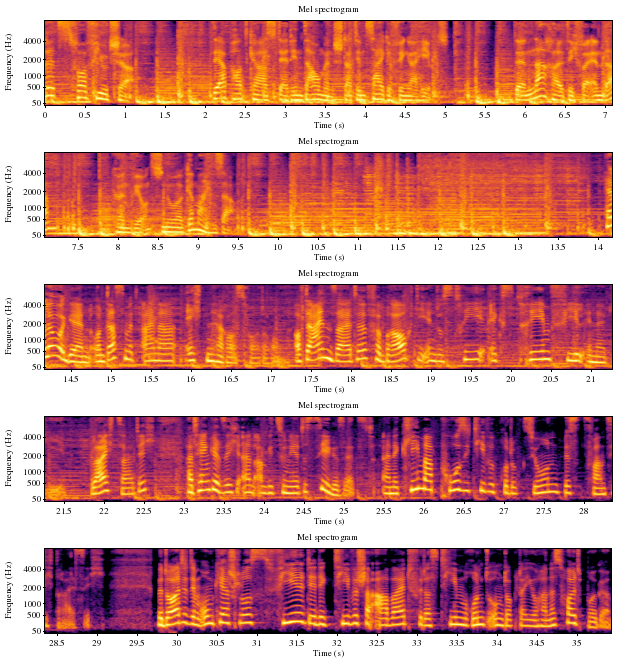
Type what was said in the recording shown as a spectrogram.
Fritz for Future. Der Podcast, der den Daumen statt dem Zeigefinger hebt. Denn nachhaltig verändern können wir uns nur gemeinsam. Hello again und das mit einer echten Herausforderung. Auf der einen Seite verbraucht die Industrie extrem viel Energie. Gleichzeitig hat Henkel sich ein ambitioniertes Ziel gesetzt. Eine klimapositive Produktion bis 2030. Bedeutet im Umkehrschluss viel detektivische Arbeit für das Team rund um Dr. Johannes Holtbrügge.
